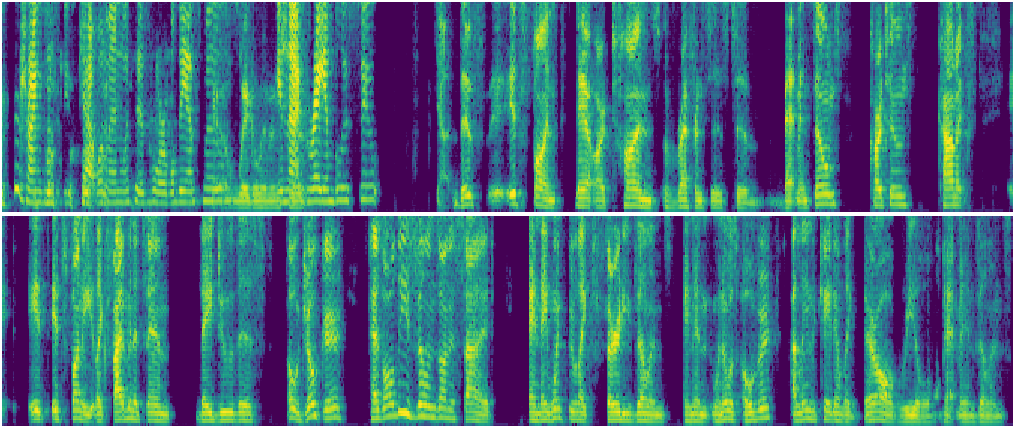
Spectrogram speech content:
like, trying to seduce Catwoman with his horrible dance Yeah, moves wiggling and in that gray and blue suit. yeah this it's fun. There are tons of references to batman films cartoons comics. It, it, it's funny like five minutes in they do this oh joker has all these villains on his side and they went through like 30 villains and then when it was over i leaned to katie i was like they're all real batman villains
